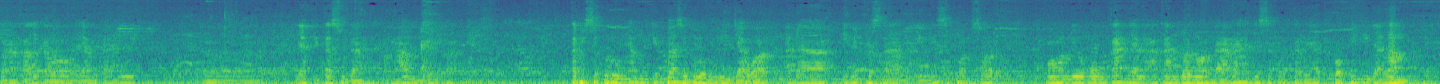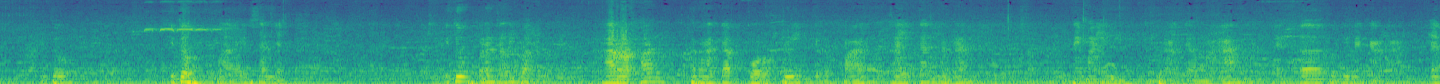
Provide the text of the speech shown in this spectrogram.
Barangkali kalau yang tadi uh, ya kita sudah paham mungkin Pak. Tapi sebelumnya mungkin Pak sebelum dijawab ada ini pesan ini sponsor. Mohon diumumkan yang akan donor darah di sekretariat kopi di dalam. Itu itu Pak Irsan ya. Itu barangkali Pak harapan terhadap korpi ke depan kaitan dengan tema ini keberagamaan eh, kebinekaan dan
